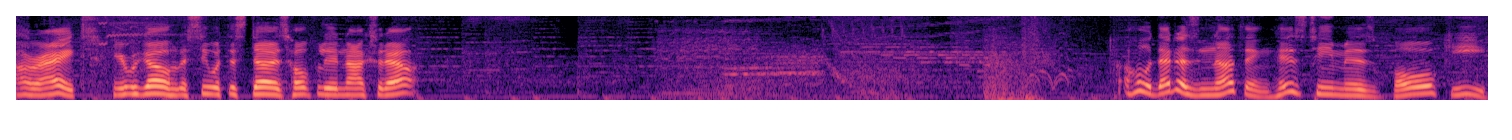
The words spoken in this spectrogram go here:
Alright, here we go. Let's see what this does. Hopefully it knocks it out. Oh, that does nothing. His team is bulky.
